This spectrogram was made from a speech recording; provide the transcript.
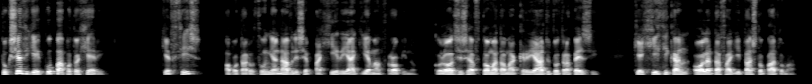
Του ξέφυγε η κούπα από το χέρι και ευθύς από τα ρουθούνια ναύλισε παχύ ριάκι αίμα ανθρώπινο. Κλώτσισε αυτόματα μακριά του το τραπέζι και χύθηκαν όλα τα φαγητά στο πάτωμα,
